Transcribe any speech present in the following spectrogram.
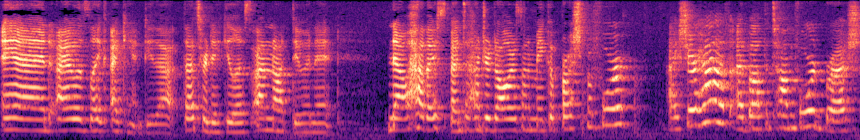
And I was like, I can't do that. That's ridiculous. I'm not doing it. Now, have I spent $100 on a makeup brush before? I sure have. I bought the Tom Ford brush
